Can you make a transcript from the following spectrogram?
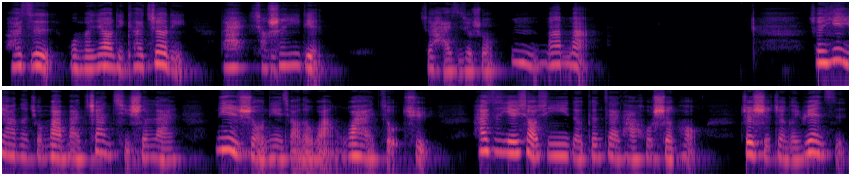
孩子，我们要离开这里，来，小声一点。”这孩子就说：“嗯，妈妈。”这叶芽呢，就慢慢站起身来，蹑手蹑脚的往外走去。孩子也小心翼翼的跟在他后身后。这时，整个院子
